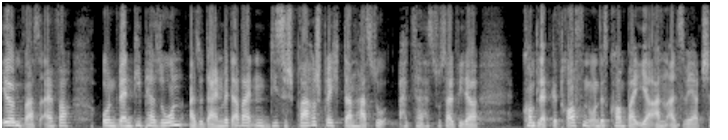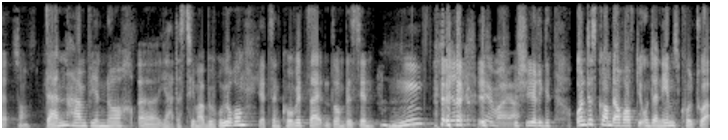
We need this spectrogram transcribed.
irgendwas einfach. Und wenn die Person, also dein Mitarbeiter, diese Sprache spricht, dann hast du, hast, hast du es halt wieder komplett getroffen und es kommt bei ihr an als Wertschätzung. Dann haben wir noch äh, ja das Thema Berührung. Jetzt in Covid-Zeiten so ein bisschen hm, schwieriges Thema, ja. schwieriges. Und es kommt auch auf die Unternehmenskultur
